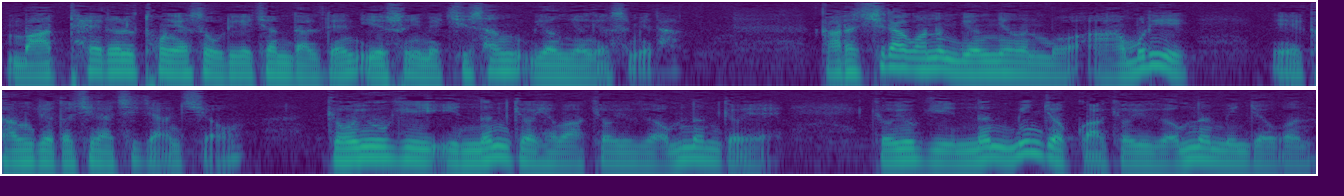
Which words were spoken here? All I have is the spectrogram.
마태를 통해서 우리에게 전달된 예수님의 지상 명령이었습니다. 가르치라고 하는 명령은 뭐 아무리 예, 강조해도 지나치지 않죠. 교육이 있는 교회와 교육이 없는 교회, 교육이 있는 민족과 교육이 없는 민족은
